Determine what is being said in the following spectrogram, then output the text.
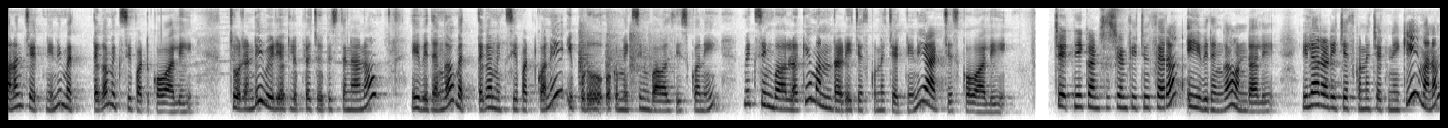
మనం చట్నీని మెత్తగా మిక్సీ పట్టుకోవాలి. చూడండి వీడియో క్లిప్లో చూపిస్తున్నాను. ఈ విధంగా మెత్తగా మిక్సీ పట్టుకొని ఇప్పుడు ఒక మిక్సింగ్ బౌల్ తీసుకొని మిక్సింగ్ బౌల్లోకి మనం రెడీ చేసుకున్న చట్నీని యాడ్ చేసుకోవాలి. చట్నీ కన్సిస్టెన్సీ చూసారా? ఈ విధంగా ఉండాలి. ఇలా రెడీ చేసుకున్న చట్నీకి మనం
